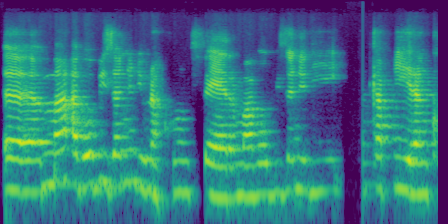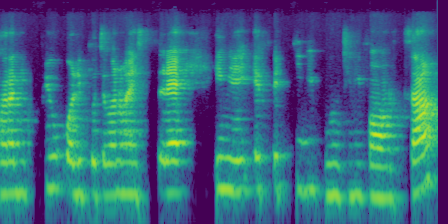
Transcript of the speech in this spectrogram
eh, ma avevo bisogno di una conferma, avevo bisogno di capire ancora di più quali potevano essere i miei effettivi punti di forza.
